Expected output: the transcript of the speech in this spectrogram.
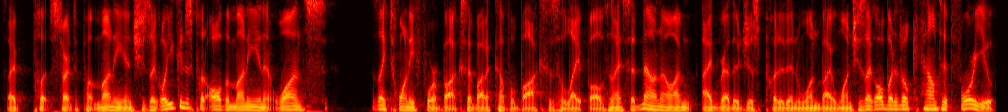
So I put start to put money in. She's like, well, you can just put all the money in at once. It was like 24 bucks. I bought a couple boxes of light bulbs and I said, no, no, I'm, I'd rather just put it in one by one. She's like, oh, but it'll count it for you.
